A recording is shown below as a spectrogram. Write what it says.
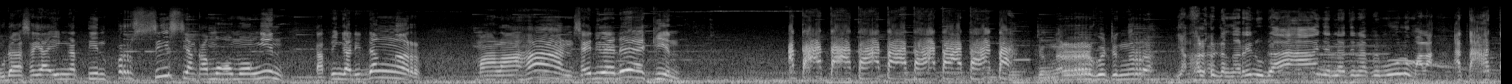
udah saya ingetin persis yang kamu omongin, tapi nggak didengar. Malahan saya diledekin. Ata ata ata ata ata ata ata ata. Denger, gue denger. ah. Ya kalau dengerin udah, jangan liatin HP mulu, malah ata ata.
